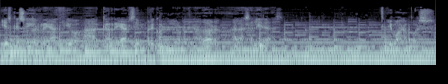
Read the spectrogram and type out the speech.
Y es que soy reacio a acarrear siempre con el ordenador a las salidas. Y bueno, pues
